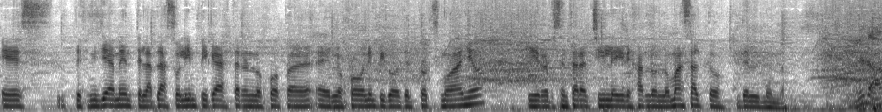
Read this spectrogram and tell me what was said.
es definitivamente la plaza olímpica, estar en los Juegos, Pa- en los Juegos Olímpicos del próximo año y representar a Chile y dejarlo en lo más alto del mundo. Mira,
